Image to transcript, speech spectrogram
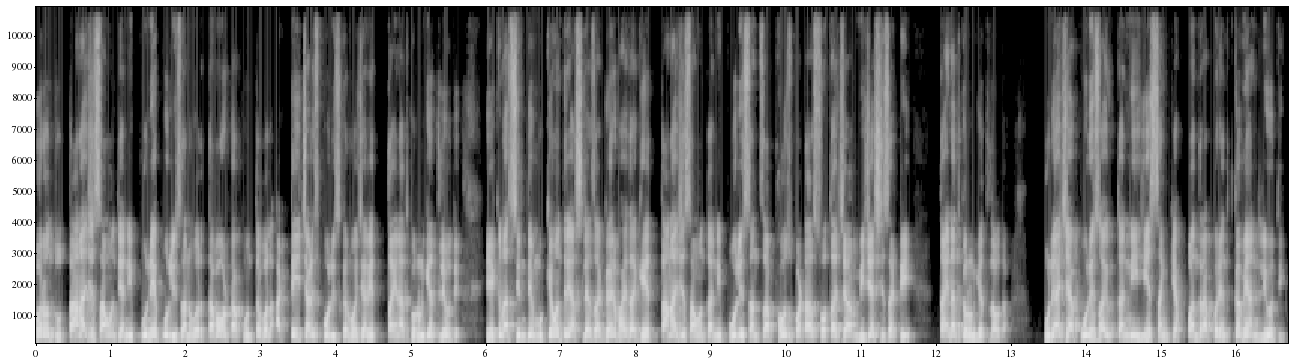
परंतु तानाजी सावंत यांनी पुणे पोलिसांवर दबाव टाकून तब्बल अठ्ठेचाळीस पोलीस कर्मचारी तैनात करून घेतले होते. एकनाथ शिंदे मुख्यमंत्री असल्याचा गैरफायदा घेत तानाजी सावंतांनी पोलिसांचा फौजपटा स्वतःच्या मिजाशीसाठी तैनात करून घेतला होता. पुण्याच्या पोलीस आयुक्तांनी ही संख्या पंधरा पर्यंत कमी आणली होती.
